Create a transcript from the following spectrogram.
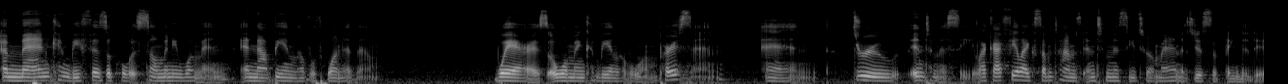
a man can be physical with so many women and not be in love with one of them. Whereas a woman can be in love with one person and through intimacy. Like I feel like sometimes intimacy to a man is just a thing to do.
